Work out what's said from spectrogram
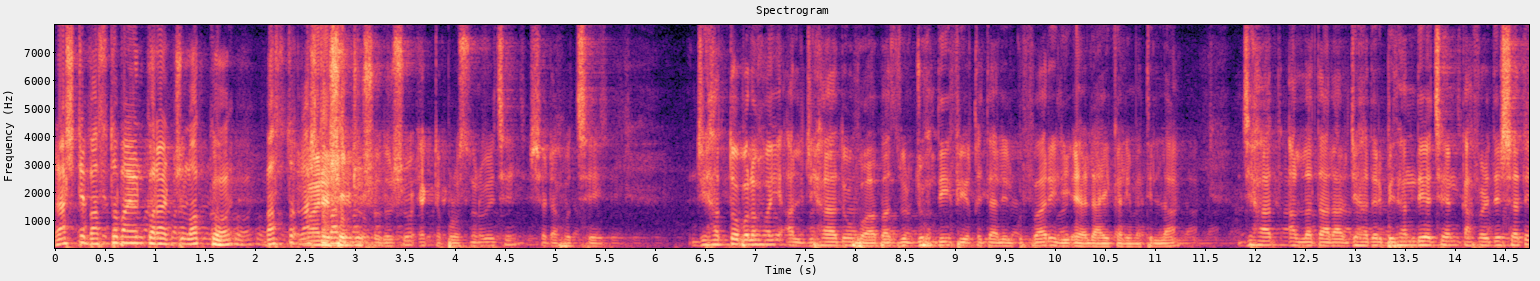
রাষ্ট্রে বাস্তবায়ন করার লক্ষ্য সদস্য একটা প্রশ্ন রয়েছে সেটা হচ্ছে জিহাদ তো বলা হয় আল জিহাদ হুয়া বাজুল জুহদি ফি কিতালিল কুফারি লিইলাই কালিমাতিল্লাহ। জিহাদ আল্লাহ তাআলার জেহাদের বিধান দিয়েছেন কাফেরদের সাথে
